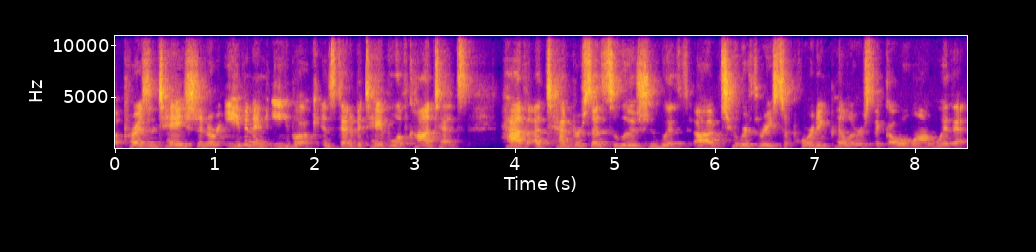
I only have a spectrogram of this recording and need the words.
a presentation or even an ebook instead of a table of contents have a 10% solution with uh, two or three supporting pillars that go along with it.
